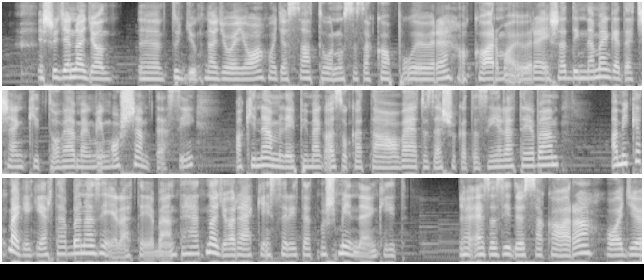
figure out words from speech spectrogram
és ugye nagyon tudjuk nagyon jól, hogy a Szaturnusz az a kapuőre, a karma őre, és addig nem engedett senkit tovább, meg még most sem teszi, aki nem lépi meg azokat a változásokat az életében, amiket megígért ebben az életében. Tehát nagyon rákényszerített most mindenkit ez az időszak arra, hogy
